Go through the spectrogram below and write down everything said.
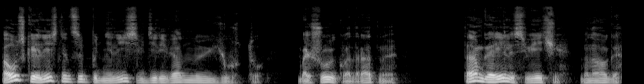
По узкой лестнице поднялись в деревянную юрту, большую, квадратную. Там горели свечи, много.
